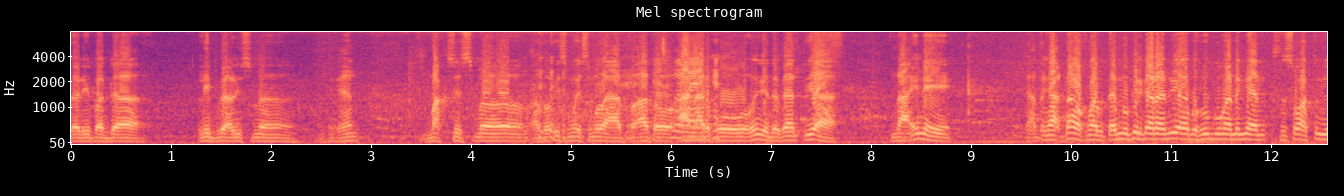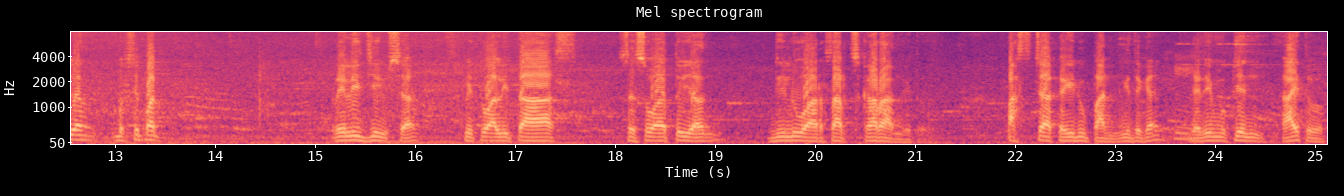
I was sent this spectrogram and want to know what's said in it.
daripada liberalisme gitu kan marxisme atau isme-isme atau atau lain. anarko gitu kan ya nah ini nggak nggak tahu tapi mungkin karena dia berhubungan dengan sesuatu yang bersifat religius ya, spiritualitas, sesuatu yang di luar saat sekarang gitu. Pasca kehidupan gitu kan. Jadi mungkin nah itu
